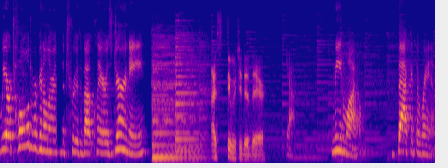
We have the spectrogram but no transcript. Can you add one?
we are told we're going to learn the truth about Clare's journey. I see what you did there. Yeah. Meanwhile, back at the ranch.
